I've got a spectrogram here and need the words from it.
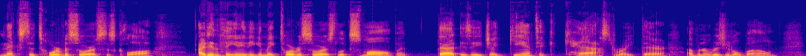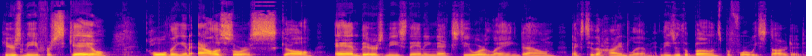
next to Torvosaurus's claw. I didn't think anything could make Torvosaurus look small, but that is a gigantic cast right there of an original bone. Here's me for scale holding an Allosaurus skull, and there's me standing next to or laying down next to the hind limb. These are the bones before we started.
